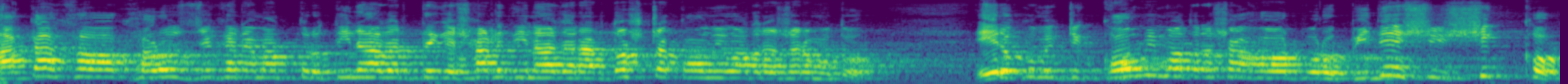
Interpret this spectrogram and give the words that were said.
থাকা খাওয়া খরচ যেখানে মাত্র তিন হাজার থেকে সাড়ে তিন হাজার আর দশটা কৌমি মাদ্রাসার মতো, এরকম একটি কৌমি মাদ্রাসা হওয়ার পরও বিদেশি শিক্ষক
